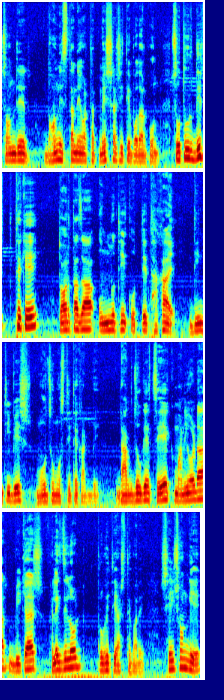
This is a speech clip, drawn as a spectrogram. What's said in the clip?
চন্দ্রের ধন স্থানে অর্থাৎ মেষ রাশিতে পদার্পণ। চতুর্দিক থেকে তরতাজা উন্নতি করতে থাকায় দিনটি বেশ মৌজুমস্তিতে কাটবে। ডাকযোগে cheque, money order, bKash, flexiload প্রভৃতি আসতে পারে। সেই সঙ্গে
